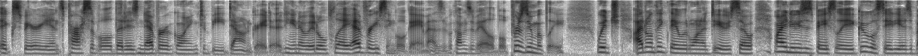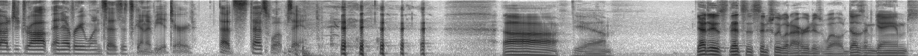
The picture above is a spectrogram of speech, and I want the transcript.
experience possible that is never going to be downgraded. You know, it'll play every single game as it becomes available, presumably, which I don't think they would want to do. So my news is basically Google Stadia is about to drop, and everyone says it's gonna be a turd. That's that's what I'm saying. Ah, yeah. That is that's essentially what I heard as well. Dozen games.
